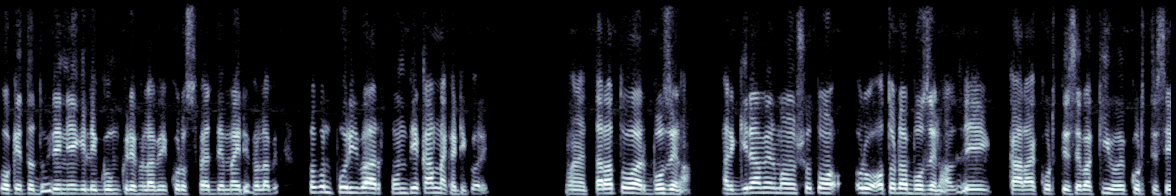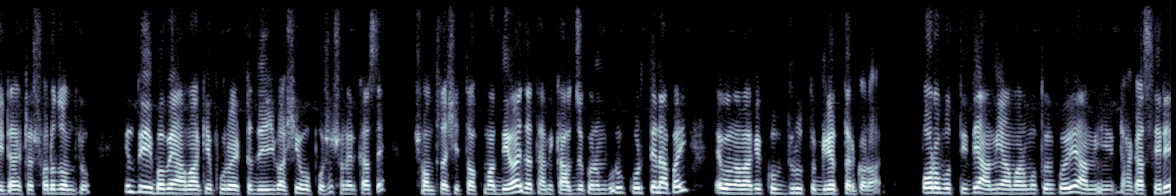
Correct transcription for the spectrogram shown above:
ওকে তো দূরে নিয়ে গেলে গুম করে ফেলাবে, ক্রস ফায়ার দিয়ে মাইরে ফেলাবে। তখন পরিবার ফোন দিয়ে কান্নাকাটি করে। মানে তারা তো আর বোঝে না। আর গ্রামের মানুষও তো অতটা বোঝে না যে কারা করতেছে বা কীভাবে করতেছে এটা একটা ষড়যন্ত্র। কিন্তু এইভাবে আমাকে পুরো একটা দেশবাসী ও প্রশাসনের কাছে সন্ত্রাসী তকমা দেওয়া হয় যাতে আমি কার্যক্রমগুলো করতে না পারি এবং আমাকে খুব দ্রুত গ্রেপ্তার করা হয়। পরবর্তীতে আমি আমার মতন করে আমি ঢাকা ছেড়ে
